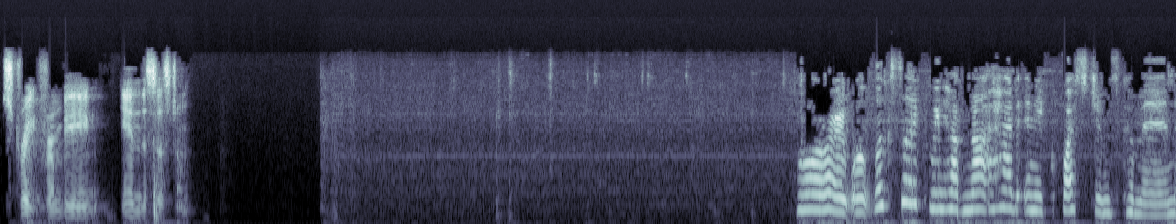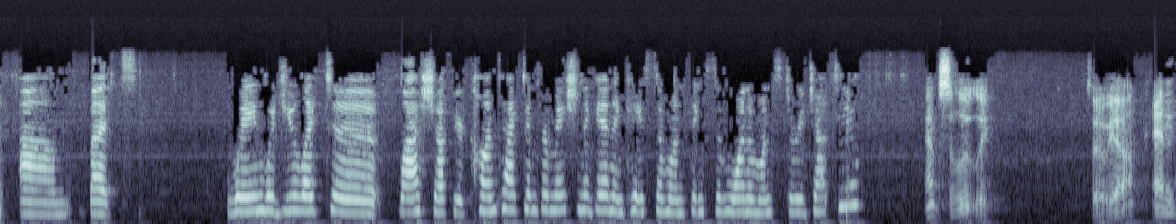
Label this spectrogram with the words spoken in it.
straight from being in the system. All right, well, it looks like we have not had any questions come in, um, but Wayne, would you like to flash up your contact information again in case someone thinks of one and wants to reach out to you? Absolutely. So, yeah, and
